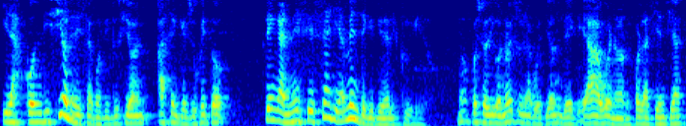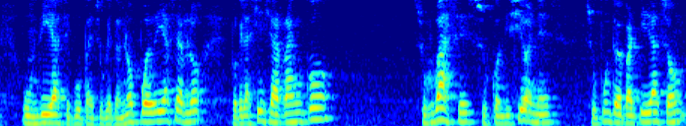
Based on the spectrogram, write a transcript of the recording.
y las condiciones de esa constitución hacen que el sujeto tenga necesariamente que quedar excluido. ¿no? Por eso digo, no es una cuestión de que, ah, bueno, a lo mejor la ciencia un día se ocupa del sujeto. No podría hacerlo porque la ciencia arrancó sus bases, sus condiciones, su punto de partida son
